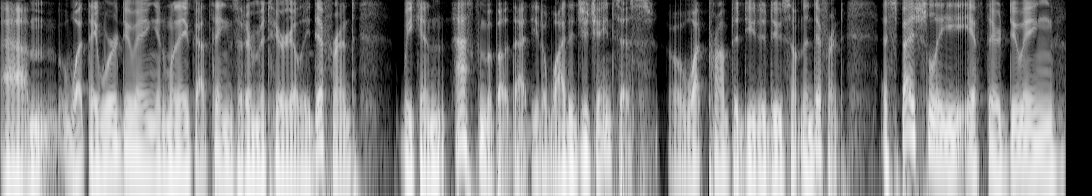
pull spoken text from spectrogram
um, what they were doing, and when they've got things that are materially different, we can ask them about that. You know, why did you change this? Or what prompted you to do something different? Especially if they're doing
